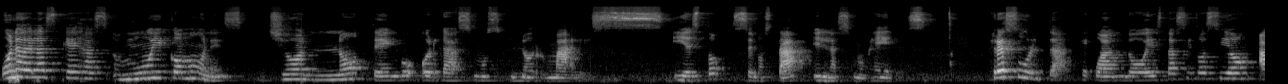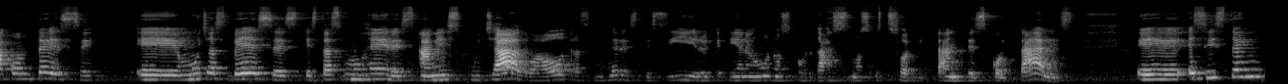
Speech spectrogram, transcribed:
Una de las quejas muy comunes, yo no tengo orgasmos normales. Y esto se nos da en las mujeres. Resulta que cuando esta situación acontece, eh, muchas veces estas mujeres han escuchado a otras mujeres decir que tienen unos orgasmos exorbitantes coitales. Eh, existen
